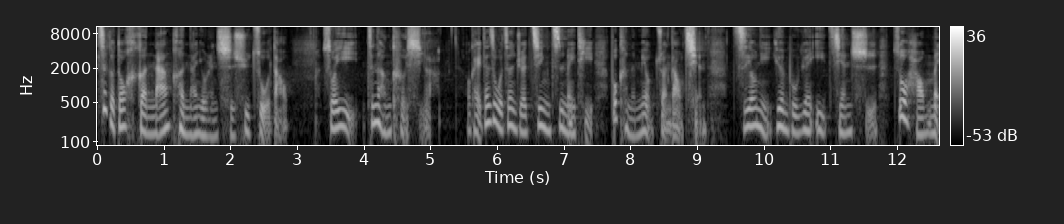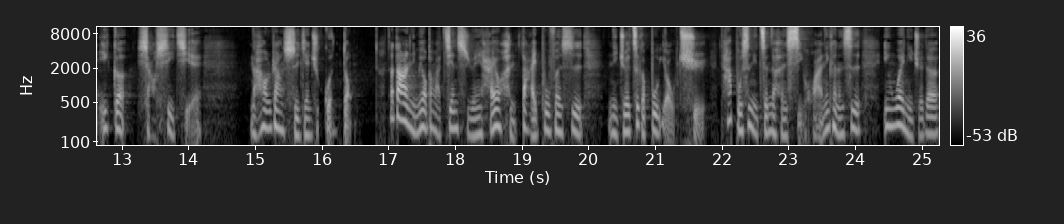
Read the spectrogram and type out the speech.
这个都很难很难有人持续做到，所以真的很可惜啦。” OK，但是我真的觉得进自媒体不可能没有赚到钱，只有你愿不愿意坚持做好每一个小细节，然后让时间去滚动。那当然，你没有办法坚持，原因还有很大一部分是你觉得这个不有趣，它不是你真的很喜欢。你可能是因为你觉得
